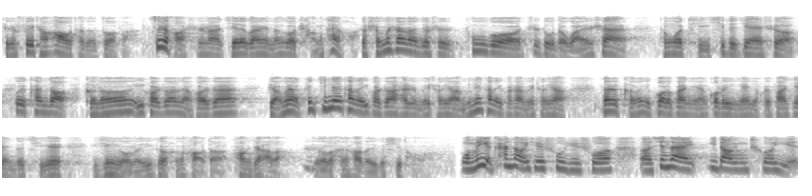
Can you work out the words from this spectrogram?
其实非常 out 的做法。最好是呢，企业的管理能够常态化。就什么事儿呢？就是通过制度的完善，通过体系的建设，会看到可能一块砖两块砖。表面跟今天看到一块砖还是没成样，明天看到一块砖没成样，但是可能你过了半年，过了一年，你会发现你的企业已经有了一个很好的框架了，有了很好的一个系统了。我们也看到一些数据说，呃，现在易到用车也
